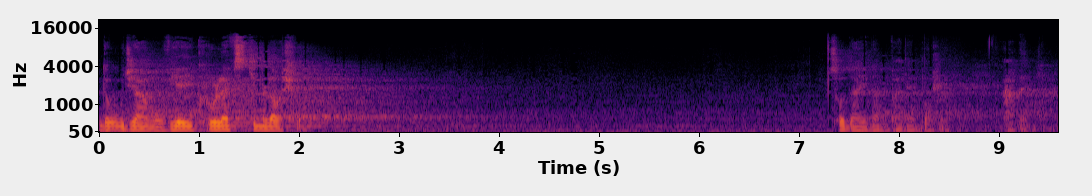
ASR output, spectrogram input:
do udziału w jej królewskim losie. Co daj nam, Panie Boże. Amen.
